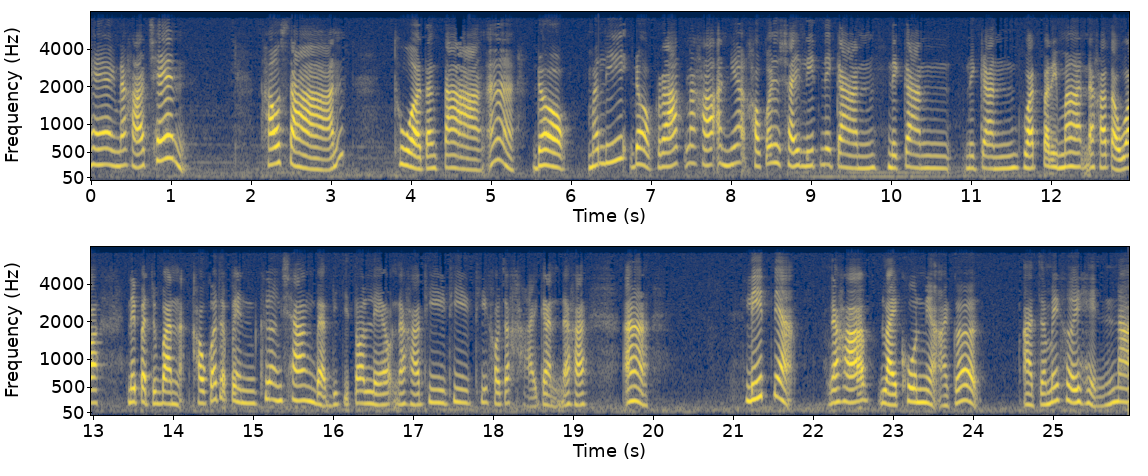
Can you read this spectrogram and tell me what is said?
แห้งนะคะ เช่น ข้าวสาร ถั่วต่างๆอ่าดอกมะลิดอกรักนะคะ อันเนี้ยเขาก็จะใช้ลิตรในการในการในการวัดปริมาตรนะคะ แต่ว่าในปัจจุบันอะเขาก็จะเป็นเครื่องช่างแบบดิจิตอลแล้วนะคะ ที่ที่ที่เขาจะขายกันนะคะอ่าลิตรเนี่ยนะคะ หลายคนเนี่ยอาจก็อาจจะไม่เคยเห็นหน้า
